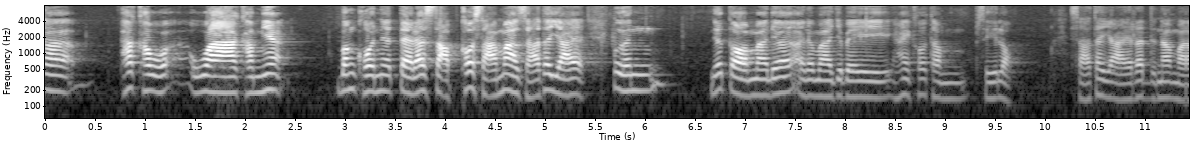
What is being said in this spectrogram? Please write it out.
ถ้าภควาคำเนี้ยบางคนเนี่ยแต่ละศัพท์เขาสามารถสาธยายเพื่อนเดี๋ยวต่อมาเดี๋ยวอาตมาจะไปให้เขาทำสีหลอก สาธยายรัตนมา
